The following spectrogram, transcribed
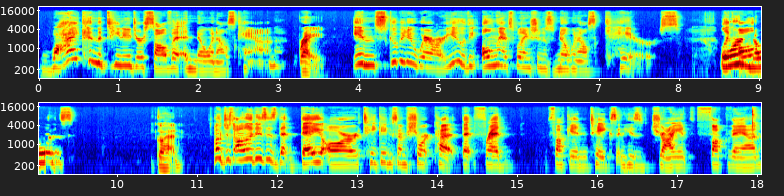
Why can the teenager solve it and no one else can? Right. In Scooby Doo, Where Are You? The only explanation is no one else cares. Or all no one- is- Go ahead. oh, just all it is is that they are taking some shortcut that Fred fucking takes in his giant fuck van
